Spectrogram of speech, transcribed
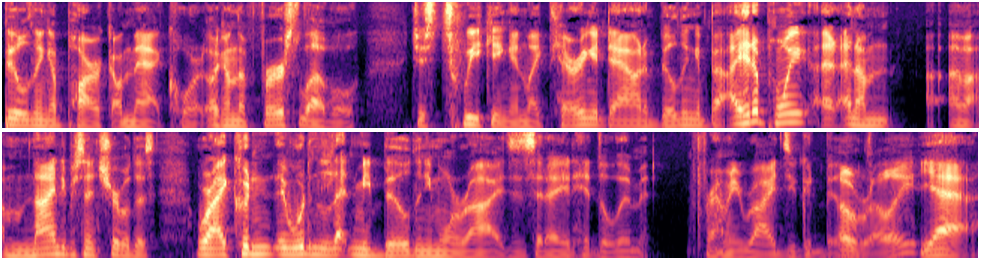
building a park on that court, like on the first level, just tweaking and like tearing it down and building it back. I hit a point, and I'm I'm ninety percent sure about this, where I couldn't. It wouldn't let me build any more rides. It said I had hit the limit for how many rides you could build. Oh really? Yeah.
